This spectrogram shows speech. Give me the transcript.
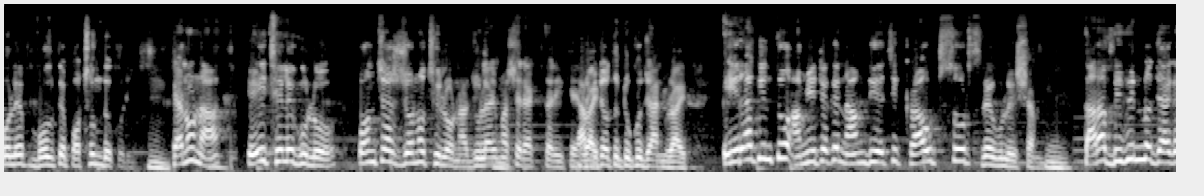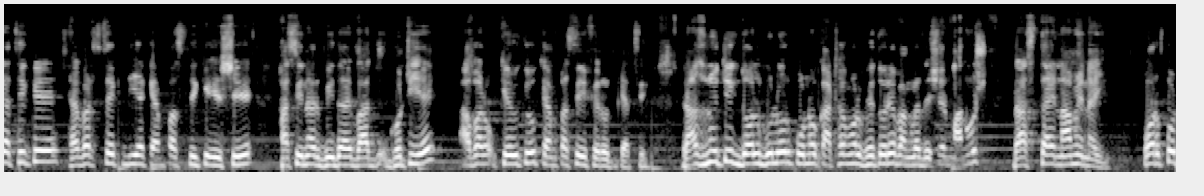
বলে বলতে পছন্দ করি। কেননা এই ছেলেগুলো পঞ্চাশ জনও ছিল না জুলাই মাসের এক তারিখে আমি. যতটুকু জানি. এরা কিন্তু আমি এটাকে নাম দিয়েছি ক্রাউড সোর্স রেগুলেশন তারা বিভিন্ন জায়গা থেকে হ্যাভারসেক নিয়ে ক্যাম্পাস থেকে এসে হাসিনার বিদায় বাদ ঘটিয়ে আবার কেউ কেউ ক্যাম্পাসেই ফেরত গেছে। রাজনৈতিক দলগুলোর কোনো কাঠামোর ভেতরে বাংলাদেশের মানুষ রাস্তায় নামে নাই। পরপর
